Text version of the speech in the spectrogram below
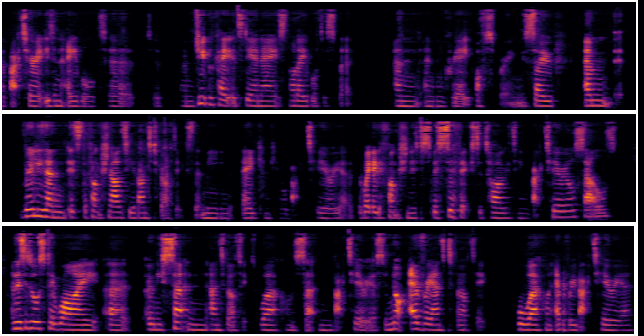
the bacteria isn't able to, to um, duplicate its DNA, it's not able to split and, and create offspring. So, um, really, then it's the functionality of antibiotics that mean that they can kill bacteria. The way they function is specific to targeting bacterial cells. And this is also why uh, only certain antibiotics work on certain bacteria. So, not every antibiotic will work on every bacteria.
